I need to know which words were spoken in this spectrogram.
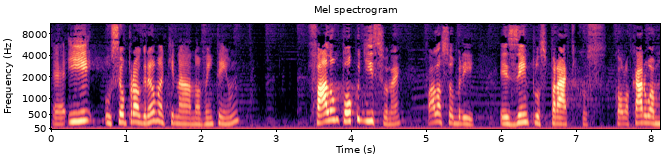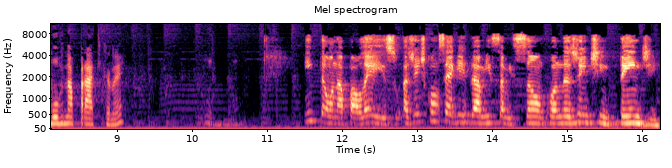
É, e o seu programa aqui na 91 fala um pouco disso, né? Fala sobre exemplos práticos, colocar o amor na prática, né? Então, Ana Paula, é isso. A gente consegue ir da missa à missão quando a gente entende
